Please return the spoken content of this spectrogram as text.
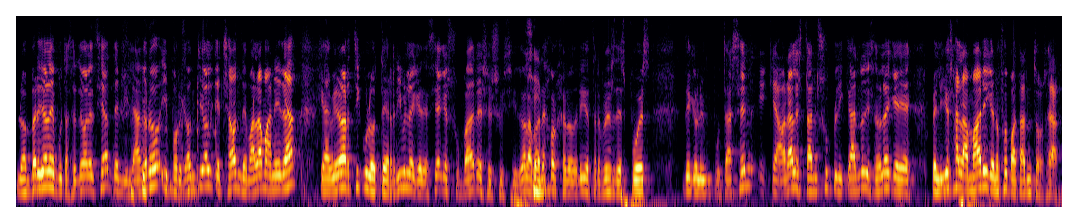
no han perdido la Diputación de Valencia de milagro y porque a un tío al que echaban de mala manera, que había un artículo terrible que decía que su madre se suicidó, la Sí. madre de Jorge Rodríguez, tres meses después de que lo imputasen, y que ahora le están suplicando diciéndole que pelillos a la mar y que no fue para tanto. O sea,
